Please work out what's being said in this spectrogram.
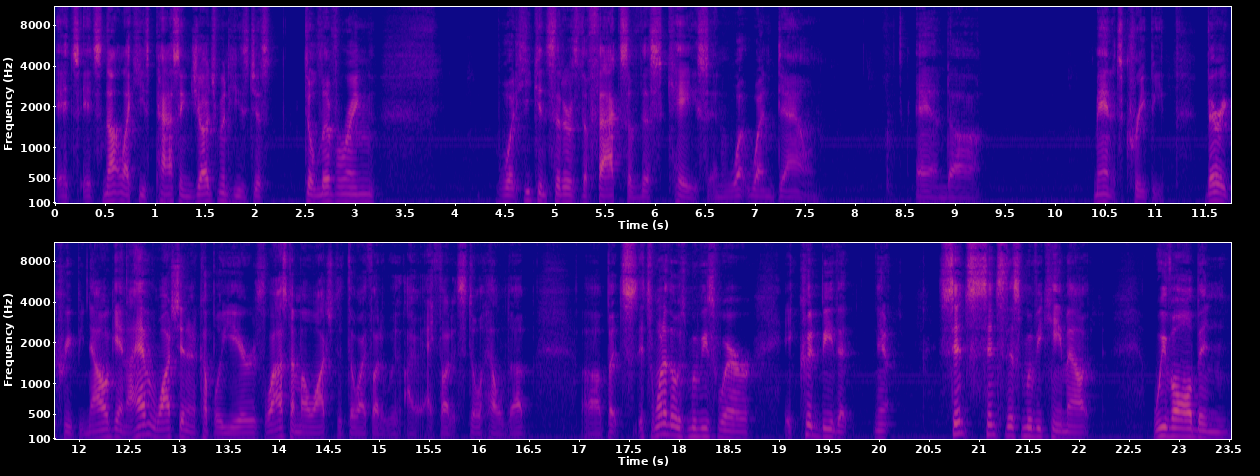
it's it's not like he's passing judgment. He's just delivering what he considers the facts of this case and what went down. And uh, man, it's creepy, very creepy. Now again, I haven't watched it in a couple of years. Last time I watched it, though, I thought it was I, I thought it still held up. Uh, but it's, it's one of those movies where it could be that you know since since this movie came out, we've all been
